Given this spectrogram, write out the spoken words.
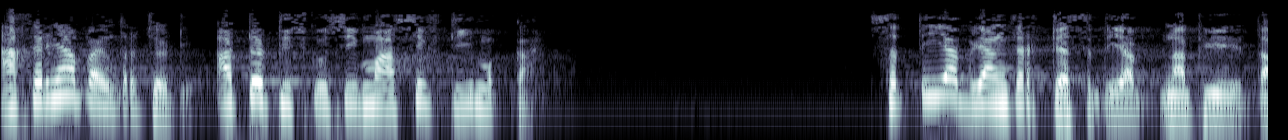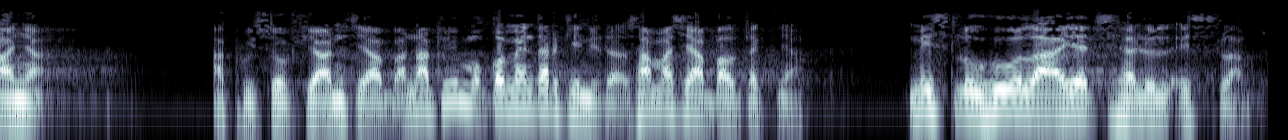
akhirnya apa yang terjadi? Ada diskusi masif di Mekah. Setiap yang cerdas, setiap Nabi tanya, Abu Sufyan siapa? Nabi mau komentar gini, tak? sama siapa teksnya? Misluhu layat jalul Islam.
